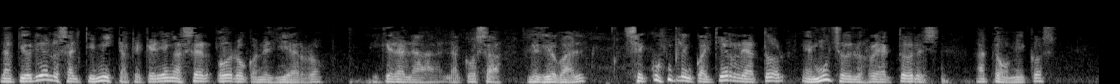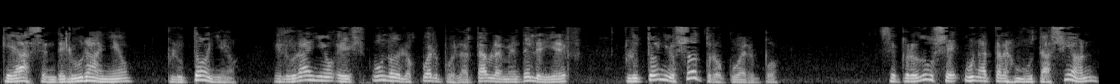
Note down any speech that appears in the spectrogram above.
la teoría de los alquimistas que querían hacer oro con el hierro, y que era la, la cosa medieval, se cumple en cualquier reactor, en muchos de los reactores atómicos, que hacen del uranio plutonio. El uranio es uno de los cuerpos de la tabla de Mendeleev, plutonio es otro cuerpo. Se produce una transmutación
